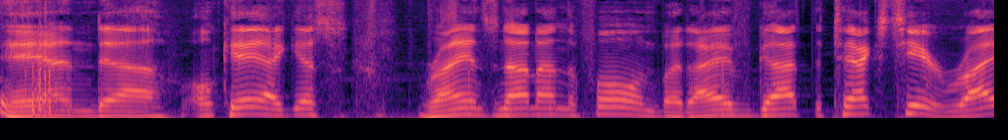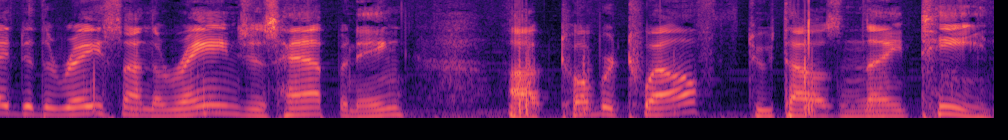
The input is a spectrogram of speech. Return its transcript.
And uh, okay, I guess Ryan's not on the phone, but I've got the text here. Ride to the race on the range is happening October 12th, 2019.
